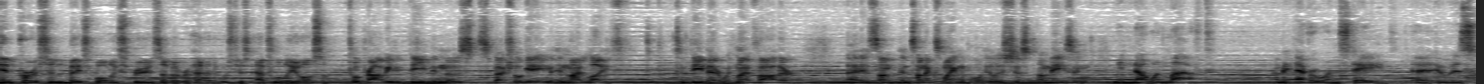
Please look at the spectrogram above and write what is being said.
in-person baseball experience I've ever had. It was just absolutely awesome. It will probably be the most special game in my life. To be there with my father, uh, it's, un- it's unexplainable. It was just amazing. I mean, no one left. I mean, everyone stayed. Uh, it was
